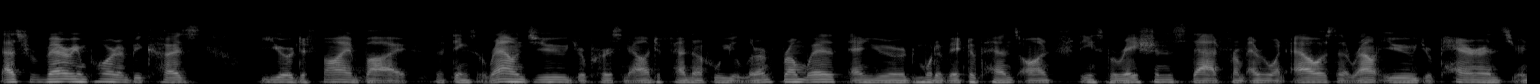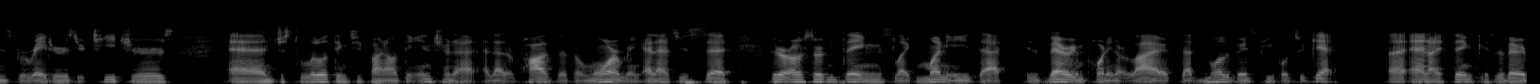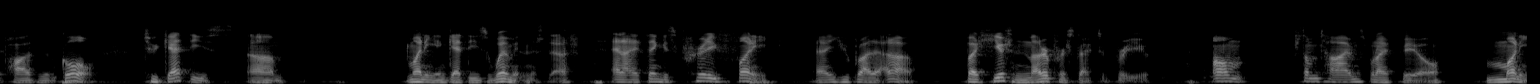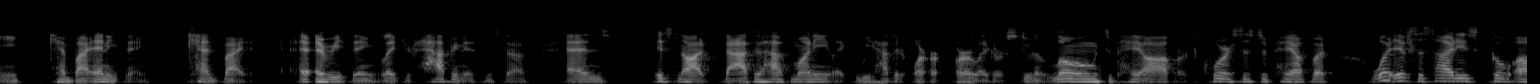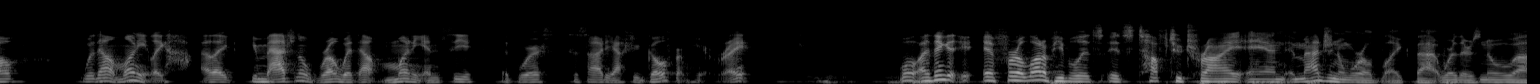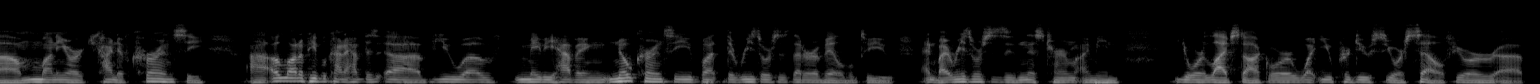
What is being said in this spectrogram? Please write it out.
That's very important because you're defined by the things around you, your personality depends on who you learn from with, and your motivation depends on the inspirations that from everyone else that around you, your parents, your inspirators, your teachers, and just little things you find on the internet and that are positive and warming. And as you said, there are certain things like money that is very important in our lives that motivates people to get. Uh, and I think it's a very positive goal to get these um, money and get these women and stuff. And I think it's pretty funny uh, you brought that up. But here's another perspective for you. Um, sometimes when I feel money can't buy anything, can't buy everything like your happiness and stuff, and it's not bad to have money. Like we have their or, or, or like our student loans to pay off, our courses to pay off. But what if societies go off without money. Like like imagine a world without money and see like where society actually go from here, right? Well, I think if for a lot of people, it's it's tough to try and imagine a world like that where there's no uh, money or kind of currency. Uh, a lot of people kind of have this uh, view of maybe having no currency, but the resources that are available to you. And by resources in this term, I mean your livestock or what you produce yourself, your uh,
